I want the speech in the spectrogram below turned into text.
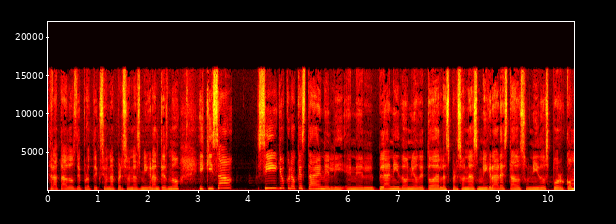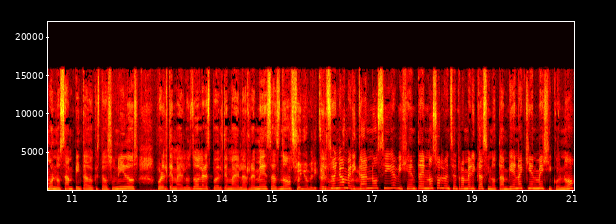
tratados de protección a personas migrantes, ¿no? Y quizá sí, yo creo que está en el, en el plan idóneo de todas las personas migrar a Estados Unidos por cómo nos han pintado que Estados Unidos, por el tema de los dólares, por el tema de las remesas, ¿no? El sueño americano. El sueño americano sigue vigente no solo en Centroamérica, sino también aquí en México, ¿no?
